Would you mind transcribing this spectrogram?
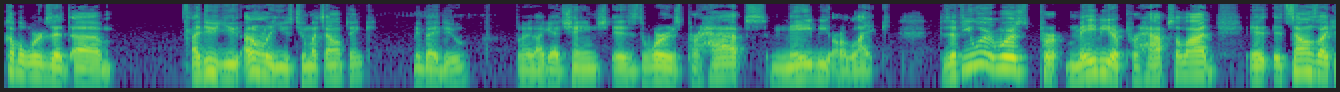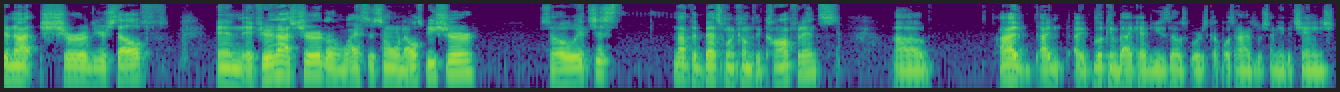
couple words that um, I do use, I don't really use too much. I don't think. Maybe I do, but I gotta change. Is the words perhaps, maybe, or like. Because if you were words per, maybe or perhaps a lot, it, it sounds like you're not sure of yourself. And if you're not sure, then why should someone else be sure? So it's just not the best when it comes to confidence. Uh, I, I, I, looking back, I've used those words a couple of times, which I need to change.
